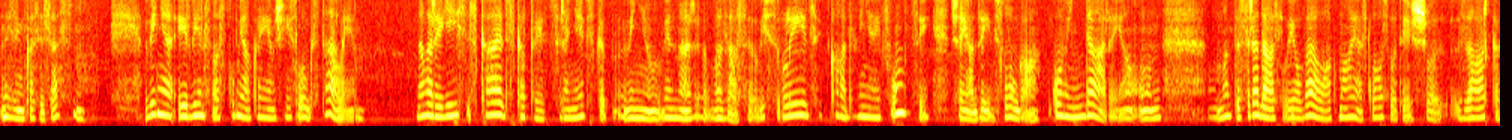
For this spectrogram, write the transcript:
nezinu, kas es esmu. Viņa ir viens no skumjākajiem šīs lūgas tēliem. Nav arī īsti skaidrs, kāpēc Raņevska viņu vienmēr vazā sev visur līdzi, kāda viņai funkcija šajā dzīves lugā, ko viņa dara. Ja? Un man tas radās jau vēlāk mājās, klausoties šo zārku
